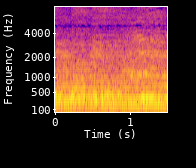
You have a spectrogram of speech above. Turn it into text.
love you.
